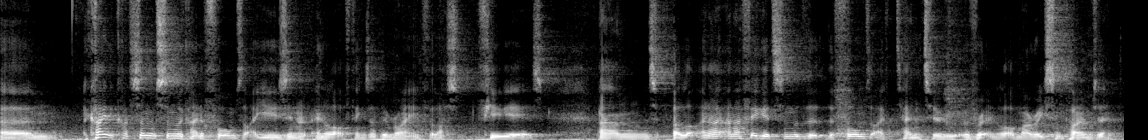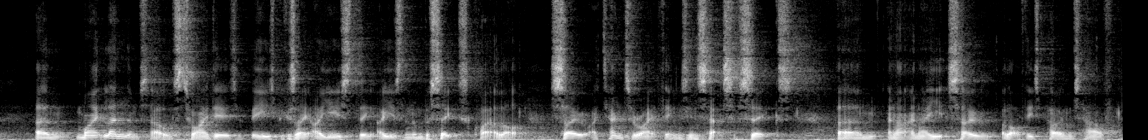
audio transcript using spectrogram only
um, a kind of, some, some of the kind of forms that I use in, in a lot of things I've been writing for the last few years. And a lot, and I, and I figured some of the, the forms that I tend to have written a lot of my recent poems in um, might lend themselves to ideas of bees because I, I use the I use the number six quite a lot. So I tend to write things in sets of six, um, and, I, and I so a lot of these poems have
